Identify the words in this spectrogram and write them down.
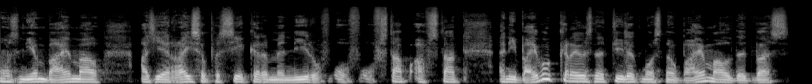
ons neem baie maal as jy reis op 'n sekere manier of of of stap afstand. In die Bybel kry ons natuurlik mos nou baie maal dit was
